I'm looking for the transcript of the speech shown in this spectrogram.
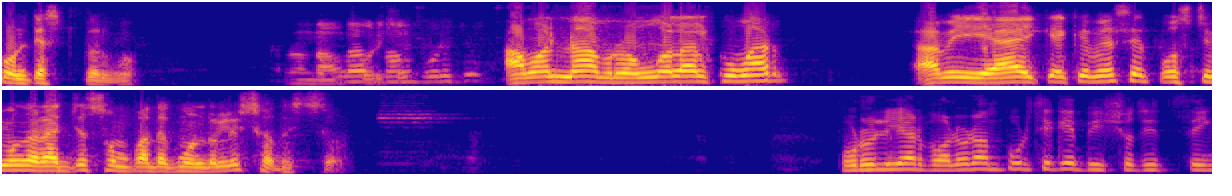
কন্টেস্ট করব। আমার নাম রঙ্গলাল কুমার আমি এআই কে এর পশ্চিমবঙ্গ রাজ্য সম্পাদক মন্ডলীর সদস্য। পুরুলিয়ার বলরামপুর থেকে বিশ্বজিৎ সিং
